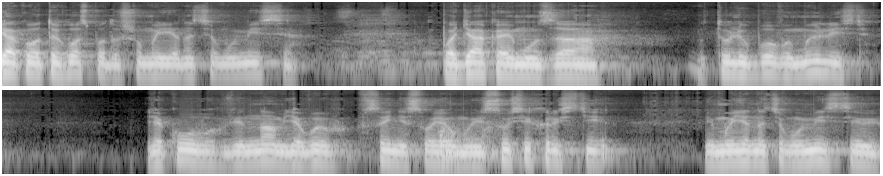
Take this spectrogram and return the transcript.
Дякувати Господу, що ми є на цьому місці. Подякуємо за ту любов і милість, яку Він нам явив в Сині Своєму Ісусі Христі. І ми є на цьому місці,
